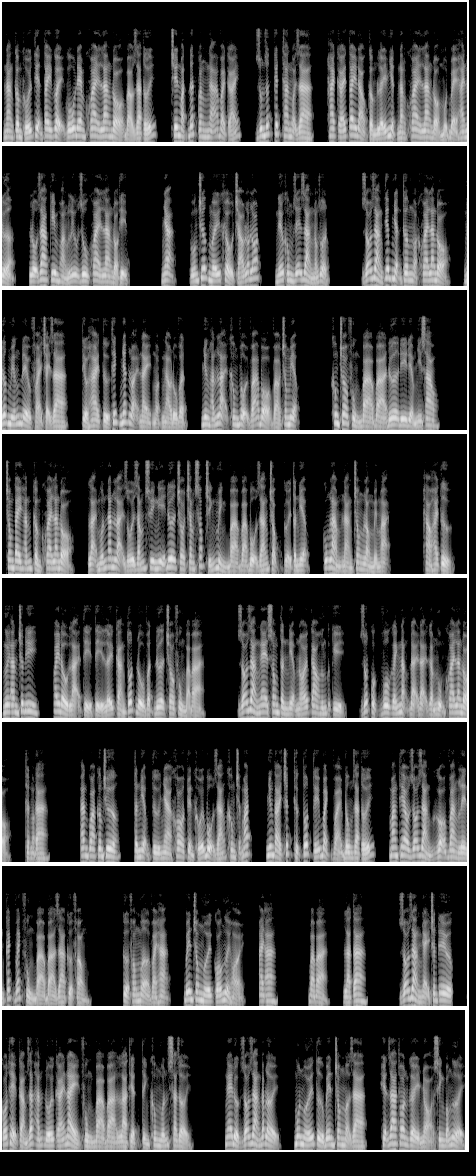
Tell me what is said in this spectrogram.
Nàng cầm khối tiện tay gậy gỗ đem khoai lang đỏ bảo ra tới, trên mặt đất quăng ngã vài cái, run rất kết than ngoại ra, hai cái tay đảo cầm lấy nhiệt năng khoai lang đỏ một bẻ hai nửa, lộ ra kim hoàng lưu du khoai lang đỏ thịt. Nhạ, uống trước mấy khẩu cháo lót lót, nếu không dễ dàng nóng ruột. Rõ ràng tiếp nhận thơm ngọt khoai lang đỏ, nước miếng đều phải chảy ra, tiểu hài tử thích nhất loại này ngọt ngào đồ vật, nhưng hắn lại không vội vã bỏ vào trong miệng. Không cho phùng bà bà đưa đi điểm như sao. Trong tay hắn cầm khoai lang đỏ, lại muốn ăn lại rồi dám suy nghĩ đưa cho chăm sóc chính mình bà bà bộ dáng chọc cười tân nghiệm, cũng làm nàng trong lòng mềm mại. Hảo hai tử, ngươi ăn trước đi, quay đầu lại tỉ tỉ lấy càng tốt đồ vật đưa cho phùng bà bà. Rõ ràng nghe xong tần niệm nói cao hứng cực kỳ, rốt cuộc vô gánh nặng đại đại gặm ngụm khoai lang đỏ, thật ngọt ta. Ăn qua cơm trưa, tần niệm từ nhà kho tuyển khối bộ dáng không chấn mắt, nhưng tài chất thực tốt tế bạch vải đông ra tới, mang theo rõ ràng gõ vang lên cách vách phùng bà bà ra cửa phòng. Cửa phòng mở vài hạ, bên trong mới có người hỏi, ai a? Bà bà, là ta. Rõ ràng nhảy chân kêu, có thể cảm giác hắn đối cái này phùng bà bà là thiệt tình không muốn xa rời. Nghe được rõ ràng đáp lời, môn mới từ bên trong mở ra, hiện ra thon gầy nhỏ xinh bóng người.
